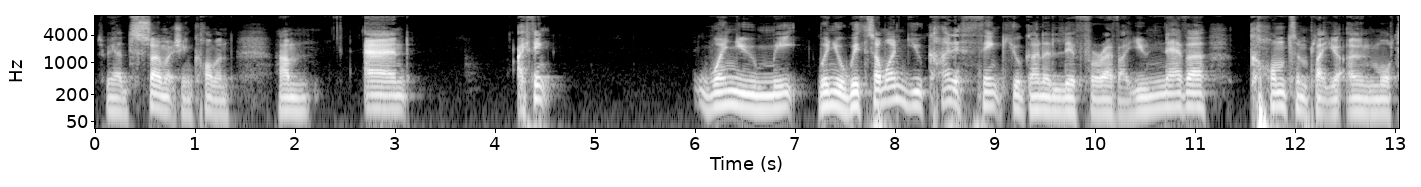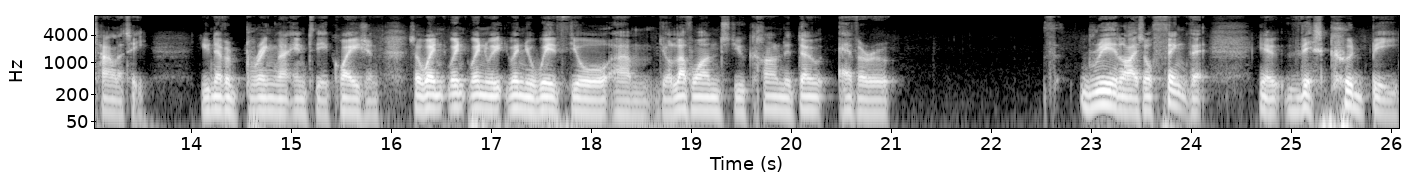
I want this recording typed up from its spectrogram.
So we had so much in common. Um, and I think when you meet when you're with someone you kind of think you're going to live forever you never contemplate your own mortality you never bring that into the equation so when when when we when you're with your um your loved ones you kind of don't ever realize or think that you know this could be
